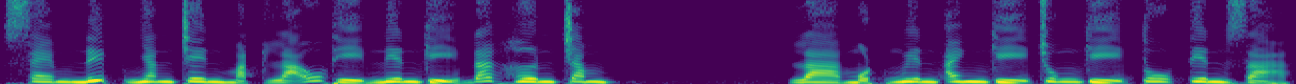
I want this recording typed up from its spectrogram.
Xem nếp nhăn trên mặt lão thì niên kỷ đã hơn trăm. Là một nguyên anh kỳ trung kỳ tu tiên giả.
